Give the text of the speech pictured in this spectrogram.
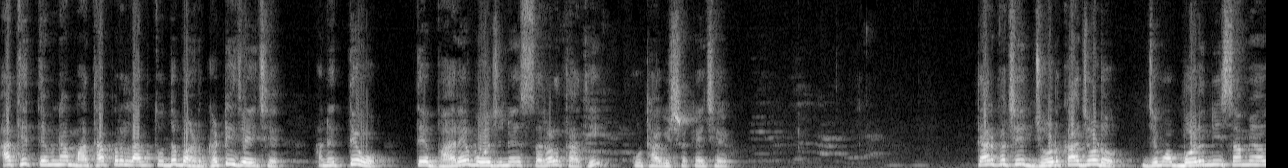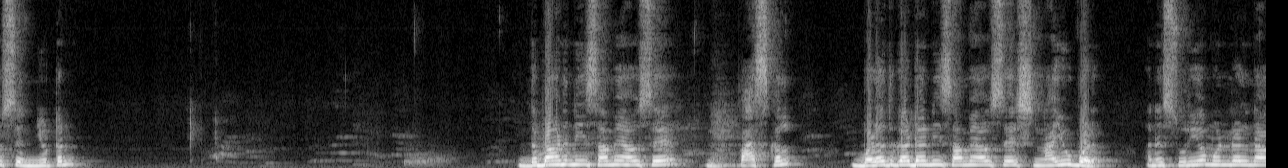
આથી તેમના માથા પર લાગતું દબાણ ઘટી જાય છે અને તેઓ તે ભારે બોજને સરળતાથી ઉઠાવી શકે છે. ત્યાર પછી જોડકા જોડો, જેમાં બળની સામે આવશે ન્યૂટન. દબાણની સામે આવશે પાસ્કલ. બળદગાડાની સામે આવશે સ્નાયુ બળ અને સૂર્યમંડળના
